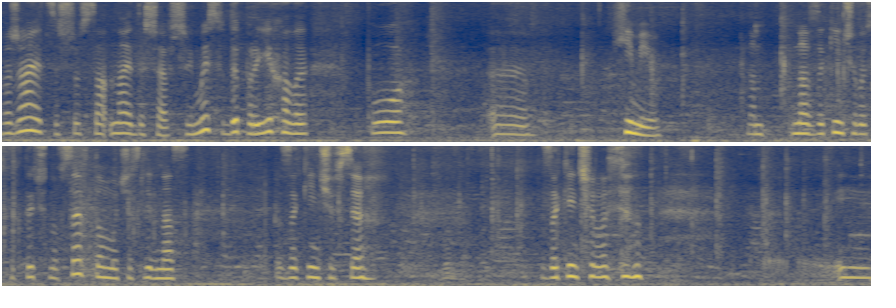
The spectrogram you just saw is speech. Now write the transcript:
Вважається, що найдешевший. Ми сюди приїхали по е, хімію. Нам, в нас закінчилось фактично все, в тому числі в нас закінчився. Закінчилося і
